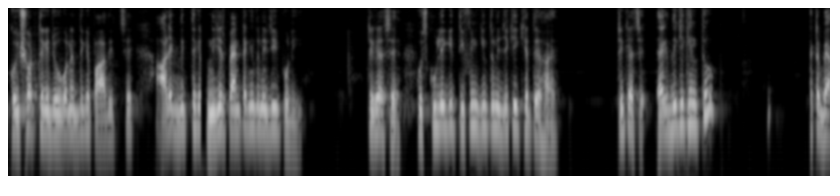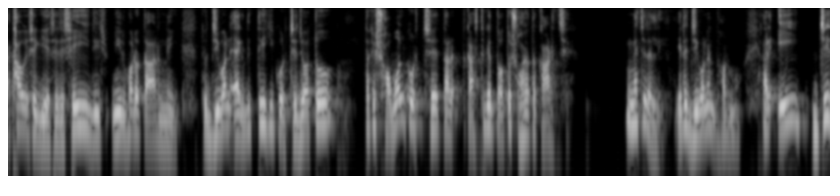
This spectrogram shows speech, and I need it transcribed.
কৈশোর থেকে যৌবনের দিকে পা দিচ্ছে, আরেক দিক থেকে নিজের প্যান্টটা কিন্তু নিজেই পরি, ঠিক আছে? স্কুলে গিয়ে টিফিন কিন্তু নিজেকেই খেতে হয়, ঠিক আছে? একদিকে কিন্তু একটা ব্যথাও এসে গিয়েছে যে সেই নির্ভরতা আর নেই। তো জীবন একদিক থেকে কি করছে? যত তাকে সবল করছে, তার কাছ থেকে তত সহায়তা কাটছে। ন্যাচারালি এটা জীবনের ধর্ম। আর এই যে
